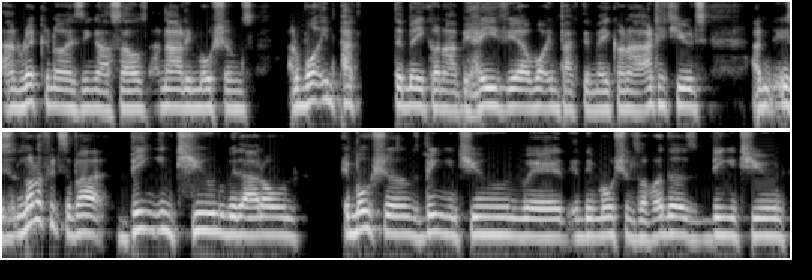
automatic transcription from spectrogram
and recognizing ourselves and our emotions and what impact they make on our behavior, what impact they make on our attitudes. And is a lot of it's about being in tune with our own emotions, being in tune with the emotions of others, being in tune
